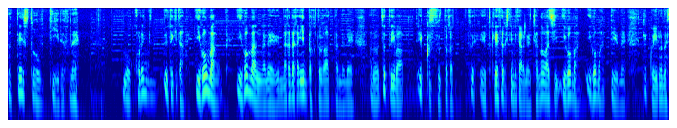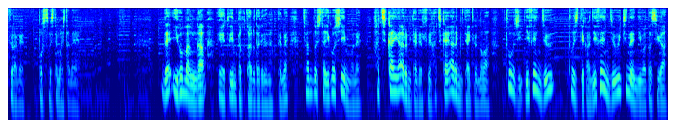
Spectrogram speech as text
The Taste of Tea ですね。もうこれに出てきた囲碁マン囲碁マンがねなかなかインパクトがあったんでねあのちょっと今 X とか、えー、と検索してみたらね茶の味囲碁マン囲碁マンっていうね結構いろんな人がねポストしてましたね。で囲碁マンが、えーと、インパクトあるだけでなくてねちゃんとした囲碁シーンもね8回があるみたいですね。8回あるみたいというのは当時2010当時っていうか2011年に私が、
